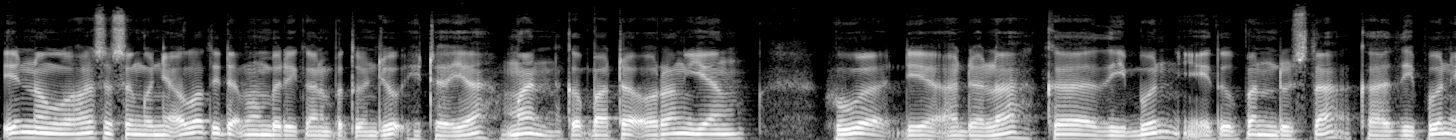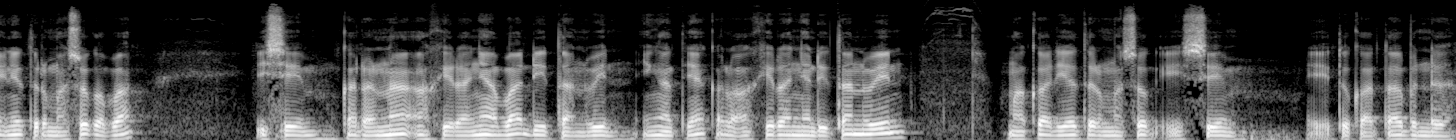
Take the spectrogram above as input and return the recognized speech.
Innallaha sesungguhnya Allah tidak memberikan petunjuk hidayah man kepada orang yang huwa. Dia adalah kadzibun yaitu pendusta. Kadzibun ini termasuk apa? isim. Karena akhirannya apa? Ditanwin. Ingat ya kalau akhirannya ditanwin maka dia termasuk isim yaitu kata benda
